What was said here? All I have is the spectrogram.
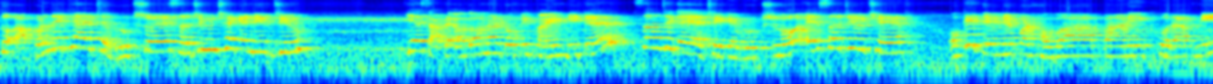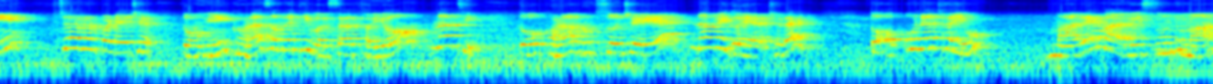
તો આપણને ખ્યાલ છે વૃક્ષો એ સજીવ છે કે નિર્જીવ? યસ આપણે અગાઉના ટોપિકમાં ઇન ડિટેલ સમજી ગયા છે કે વૃક્ષો એ સજીવ છે. ઓકે તેમને પણ હવા, પાણી, ખોરાકની જરૂર પડે છે. તો અહીં ઘણા સમયથી વરસાદ થયો નથી. તો ઘણા વૃક્ષો છે એ નમી ગયા છે રાઈટ તો અપુને થયું, મારે મારી સૂંઢમાં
